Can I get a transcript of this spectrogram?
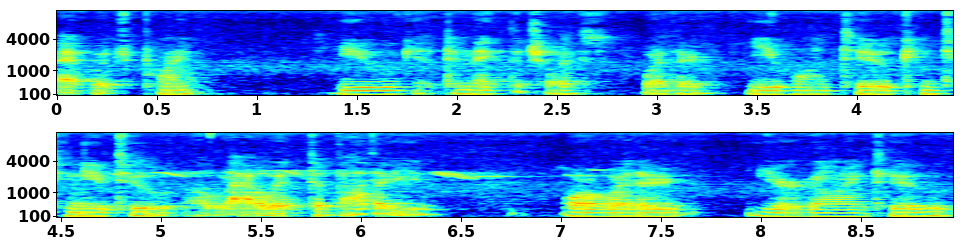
at which point you get to make the choice whether you want to continue to allow it to bother you or whether you're going to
